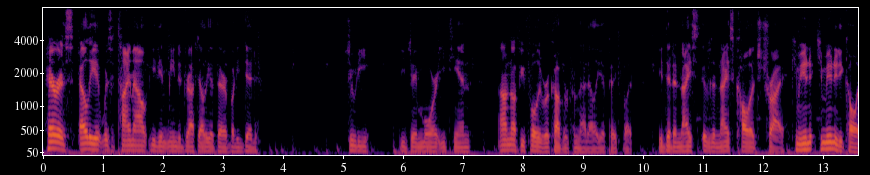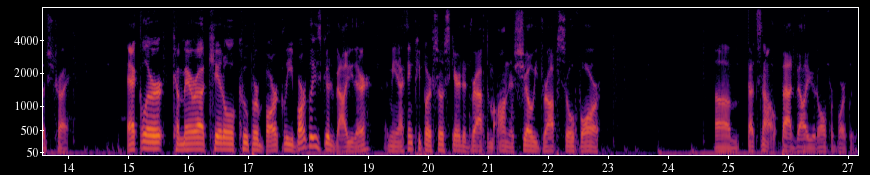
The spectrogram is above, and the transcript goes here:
Harris, Elliott was a timeout. He didn't mean to draft Elliott there, but he did. Jeudy, DJ Moore, ETN. I don't know if you fully recovered from that Elliott pick, but you did a nice. It was a nice college try, community community college try. Ekeler, Kamara, Kittle, Cooper, Barkley. Barkley's good value there. I mean, I think people are so scared to draft him on this show. He drops so far. Um, that's not bad value at all for Barkley.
